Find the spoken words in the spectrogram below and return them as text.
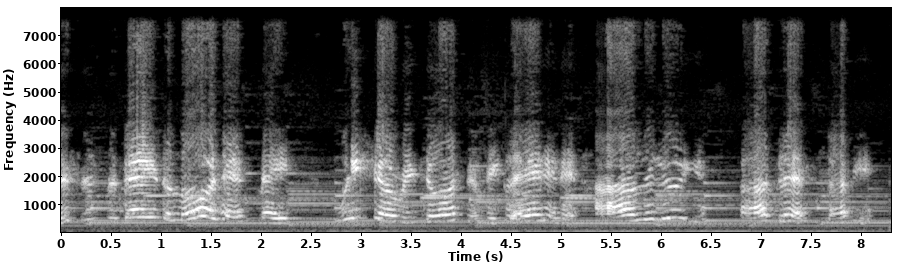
this is the day the Lord has made. We shall rejoice and be glad in it. Hallelujah. God bless. Love you.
